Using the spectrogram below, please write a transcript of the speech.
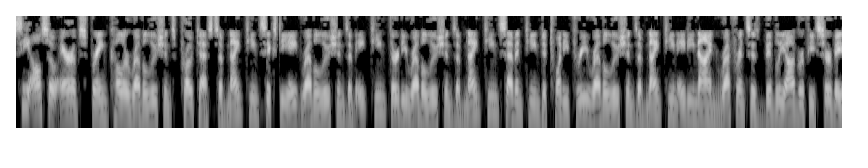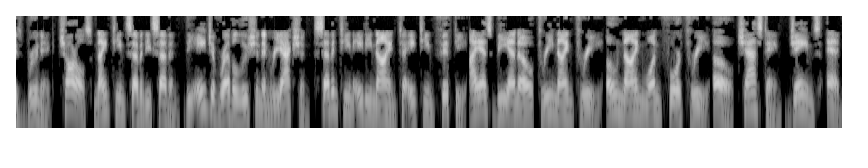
See also Arab Spring Color Revolutions Protests of 1968 Revolutions of 1830 Revolutions of 1917-23 Revolutions of 1989 References Bibliography Surveys Breunig, Charles 1977, The Age of Revolution and Reaction, 1789-1850 ISBN 0-393-09143-0 Chastain, James, ed.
